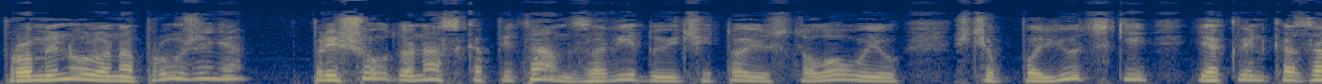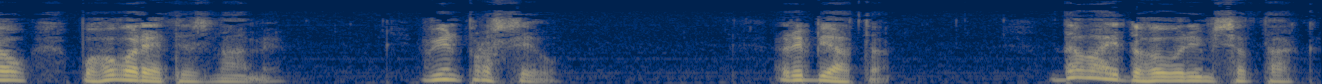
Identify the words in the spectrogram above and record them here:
проминуло напруження, прийшов до нас капітан, завідуючи тою столовою, щоб по-людськи, як він казав, поговорити з нами. Він просив, ребята, давай договоримося так,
